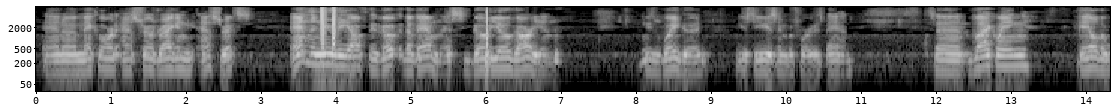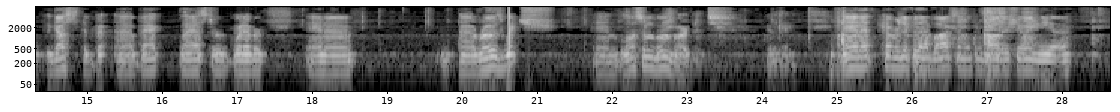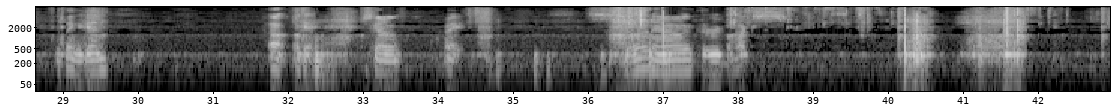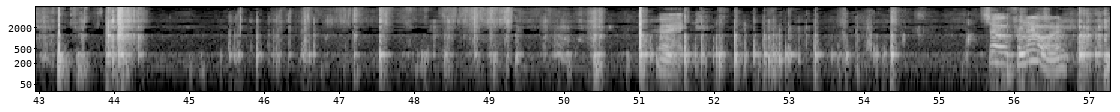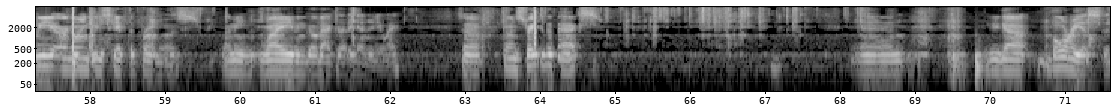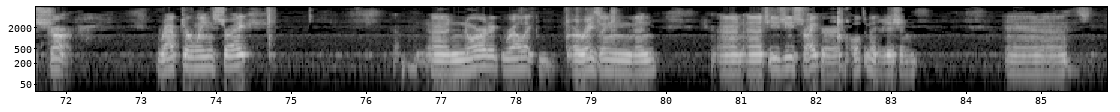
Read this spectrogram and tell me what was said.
and uh, Meklord Astro Dragon Asterix, and the newly off the go the ban list, Goyo Guardian. He's way good. Used to use him before he was banned. So, Blackwing, Gale the Gust, the uh, Back Blast or whatever, and uh, uh, Rose Witch, and Blossom Bombardment. Okay. And that covers it for that box. I'm not going to bother showing the, uh, the thing again. Oh, okay. Just gotta. Alright. So now, third box. Alright. So, from now on, we are going to skip the promos. I mean, why even go back to that again anyway? So, going straight to the packs. And we got Boreas the Shark, Raptor Wing Strike, uh, Nordic Relic uh, Racing Men, and uh, TG Striker Ultimate Edition. And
